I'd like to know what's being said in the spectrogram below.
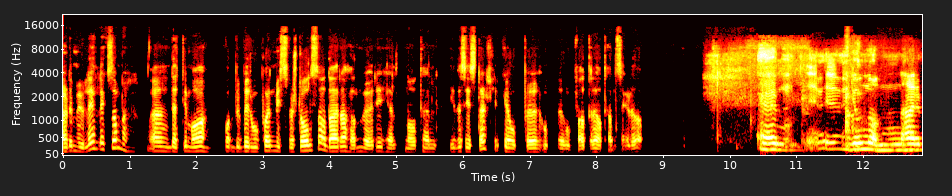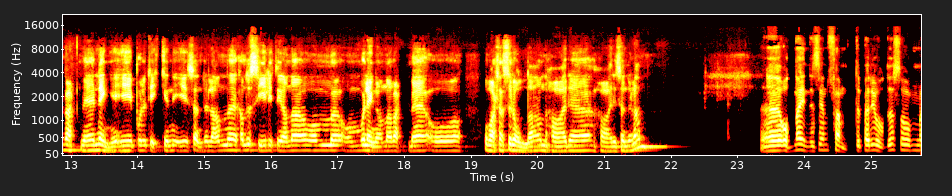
Er det mulig, liksom? Dette må bero på en misforståelse, og der har han vært helt nå til i det siste, slik jeg opp, opp, oppfatter at han ser det. da. Eh, Jon Odden har vært med lenge i politikken i Søndre Land. Kan du si litt om, om, hvor lenge han har vært med, og, og hva slags rolle han har, eh, har i Søndre Land? Eh, Odden er inne i sin femte periode som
